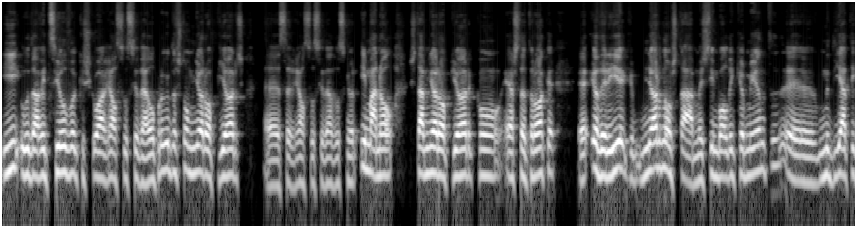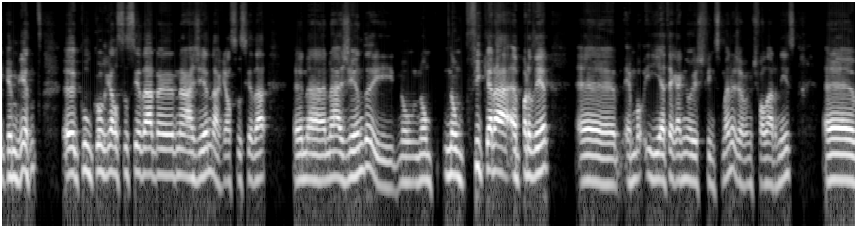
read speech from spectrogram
e o David Silva, que chegou à Real Sociedade. Ele pergunta se estão melhor ou piores, uh, se a Real Sociedade do senhor Imanol está melhor ou pior com esta troca. Uh, eu diria que melhor não está, mas simbolicamente, mediaticamente, colocou a Real Sociedade na, na agenda, a Real Sociedade na, na agenda e não, não, não ficará a perder. Uh, e até ganhou este fim de semana, já vamos falar nisso. Uh,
